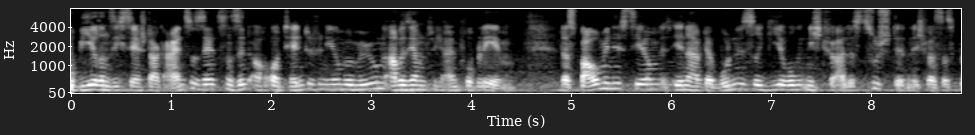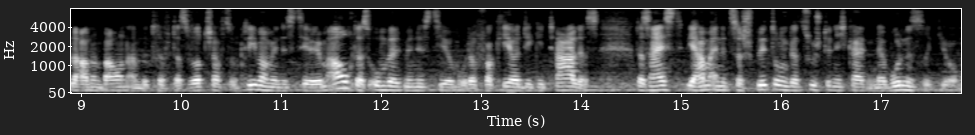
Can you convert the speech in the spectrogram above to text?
probieren sich sehr stark einzusetzen, sind auch authentisch in ihren Bemühungen, aber sie haben natürlich ein Problem. Das Bauministerium ist innerhalb der Bundesregierung nicht für alles zuständig, was das Plan und Bauen anbetrifft. Das Wirtschafts- und Klimaministerium auch, das Umweltministerium oder Verkehr und Digitales. Das heißt, wir haben eine Zersplitterung der Zuständigkeiten der Bundesregierung.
